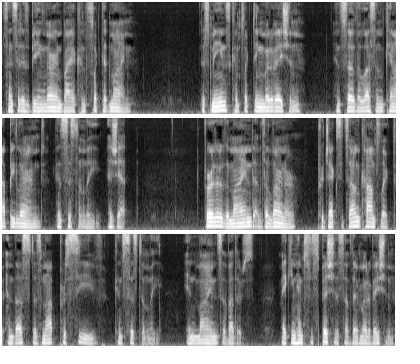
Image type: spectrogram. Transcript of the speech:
since it is being learned by a conflicted mind. This means conflicting motivation, and so the lesson cannot be learned consistently as yet. Further, the mind of the learner projects its own conflict and thus does not perceive consistently in minds of others, making him suspicious of their motivation.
